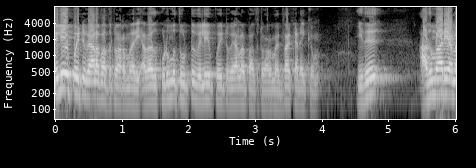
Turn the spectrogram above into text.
வெளியே போயிட்டு வேலை பார்த்துட்டு வர மாதிரி அதாவது குடும்பத்தை விட்டு வெளியே போயிட்டு வேலை பார்த்துட்டு வர மாதிரி தான் கிடைக்கும். இது அது மாதிரியான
